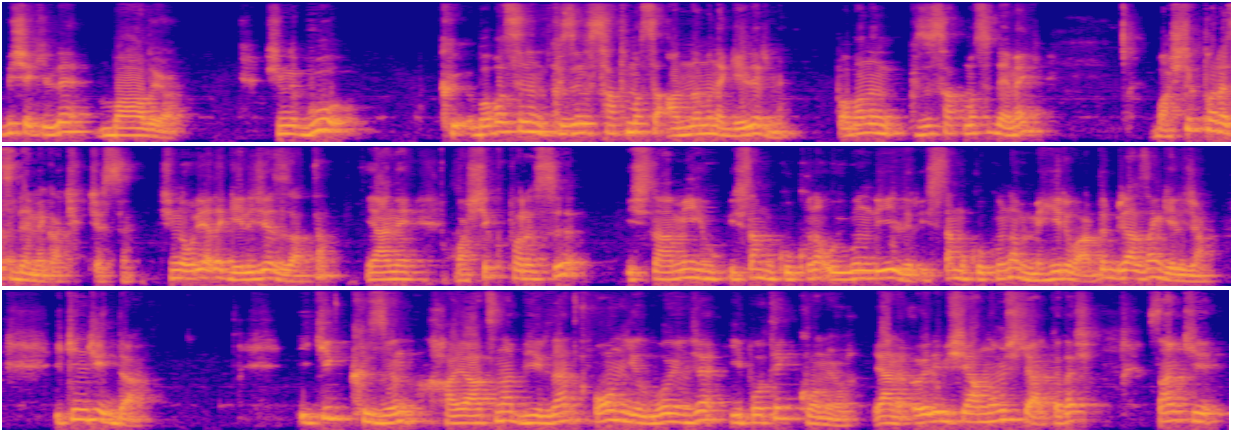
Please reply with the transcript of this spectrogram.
bir şekilde bağlıyor. Şimdi bu babasının kızını satması anlamına gelir mi? Babanın kızı satması demek başlık parası demek açıkçası. Şimdi oraya da geleceğiz zaten. Yani başlık parası İslami İslam hukukuna uygun değildir. İslam hukukunda mehir vardır. Birazdan geleceğim. İkinci iddia. İki kızın hayatına birden 10 yıl boyunca ipotek konuyor. Yani öyle bir şey anlamış ki arkadaş sanki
